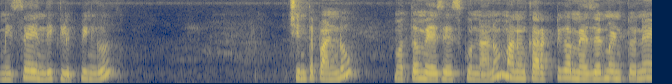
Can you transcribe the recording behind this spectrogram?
మిస్ అయింది క్లిప్పింగ్. చింతపండు మొత్తం వేసేసుకున్నాను. మనం కరెక్ట్గా మెజర్మెంట్తోనే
